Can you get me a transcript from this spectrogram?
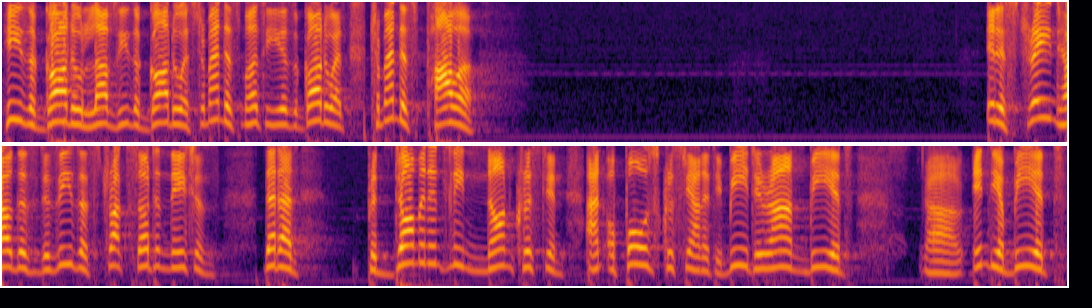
He's a God who loves. He's a God who has tremendous mercy. He is a God who has tremendous power. It is strange how this disease has struck certain nations that are predominantly non Christian and oppose Christianity, be it Iran, be it uh, India, be it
